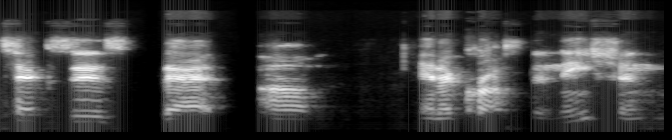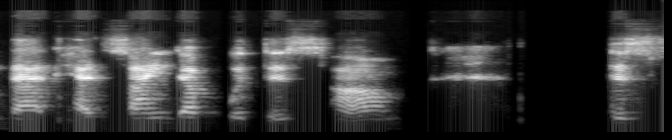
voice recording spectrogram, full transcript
Texas, that um, and across the nation that had signed up with this um, this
